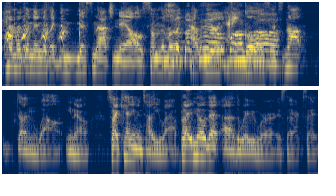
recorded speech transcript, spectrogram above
hammered them in with like mismatched nails. Some of them are like at weird angles. It's not done well, you know. So I can't even tell you what. But I know that uh, the way we were is there because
